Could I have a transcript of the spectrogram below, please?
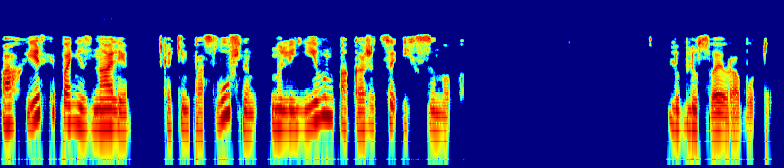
Ах, если бы они знали, каким послушным, но ленивым окажется их сынок. Люблю свою работу.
